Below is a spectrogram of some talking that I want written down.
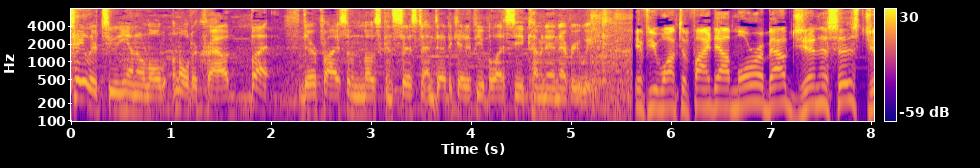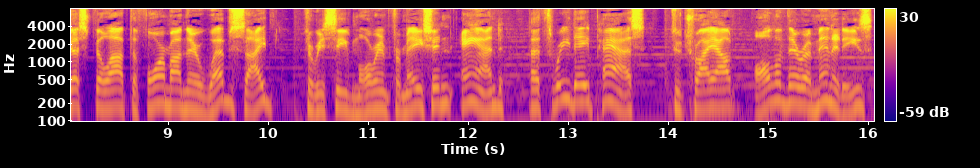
tailored to you know an, old, an older crowd, but they're probably some of the most consistent and dedicated people I see coming in every week. If you want to find out more about Genesis, just fill out the form on their website to receive more information and a three day pass to try out all of their amenities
